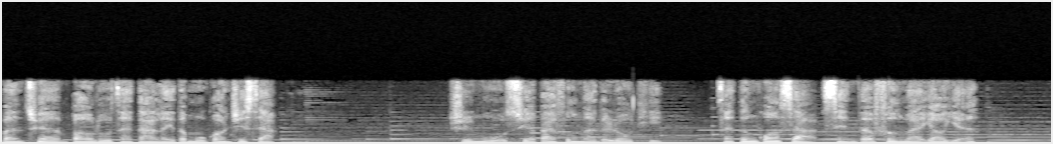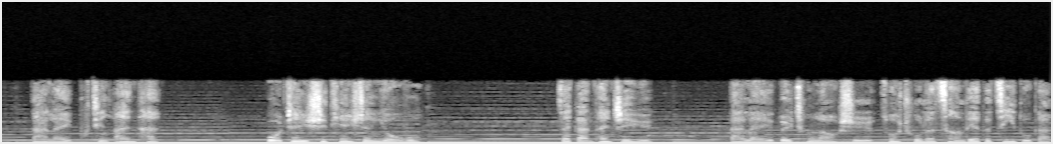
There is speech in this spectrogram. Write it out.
完全暴露在大雷的目光之下。师母雪白丰满的肉体，在灯光下显得分外耀眼。大雷不禁暗叹：“果真是天生尤物。”在感叹之余，大雷对程老师做出了强烈的嫉妒感，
